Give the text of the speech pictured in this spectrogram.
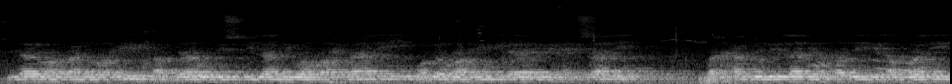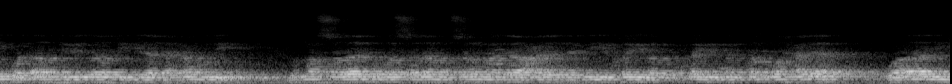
بسم الله الرحمن الرحيم أبدأ بسم الله والرحمن وبالرحيم دائم الإحسان والحمد لله القديم الأول والآخر الباقي بلا تحول ثم الصلاة والسلام سرمدا على النبي خير خير من قد وحد وآله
